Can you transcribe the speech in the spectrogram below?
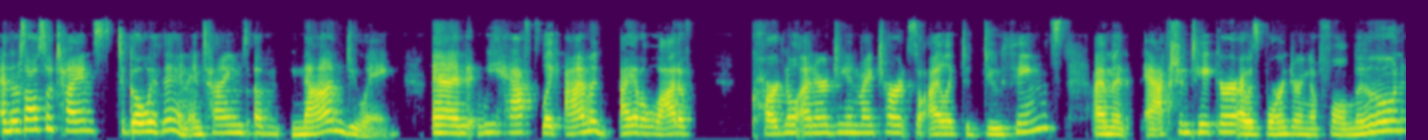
And there's also times to go within and times of non doing. And we have like, I'm a, I have a lot of cardinal energy in my chart. So I like to do things. I'm an action taker. I was born during a full moon.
